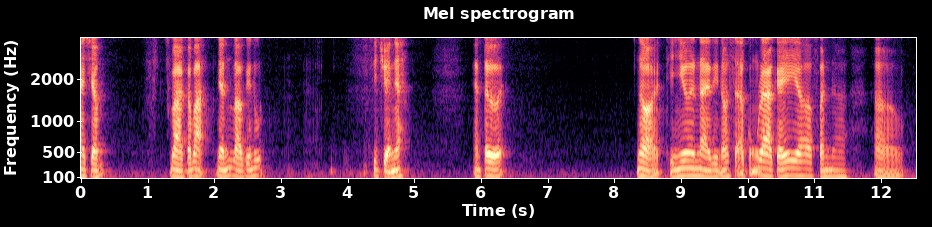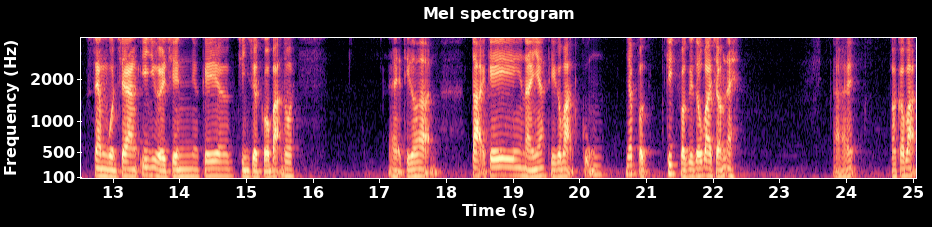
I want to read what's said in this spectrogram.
Hai chấm. Và các bạn nhấn vào cái nút di chuyển nhé. Enter ấy. Rồi thì như này thì nó sẽ cũng ra cái ờ, phần uh, xem nguồn trang y như ở trên cái trình duyệt của bạn thôi. Đấy, thì các bạn tại cái này nhé thì các bạn cũng nhấp vào kích vào cái dấu ba chấm này. Đấy và các bạn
